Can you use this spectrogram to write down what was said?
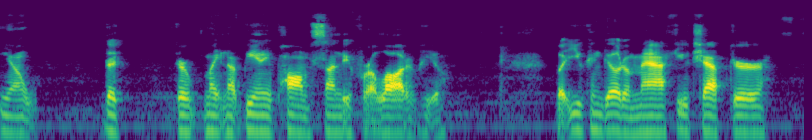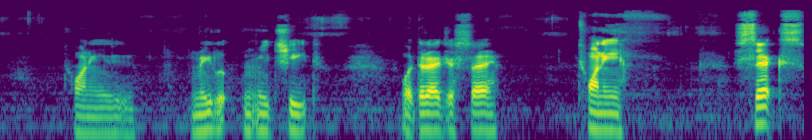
you know, the, there might not be any Palm Sunday for a lot of you, but you can go to Matthew chapter 20. Let me, me cheat. What did I just say? 20. 6,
